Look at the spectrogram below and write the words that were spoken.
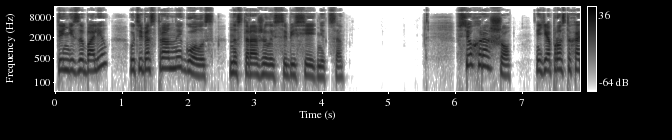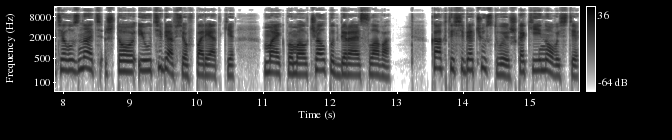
«Ты не заболел? У тебя странный голос», — насторожилась собеседница. «Все хорошо. Я просто хотел узнать, что и у тебя все в порядке». Майк помолчал, подбирая слова. «Как ты себя чувствуешь? Какие новости?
